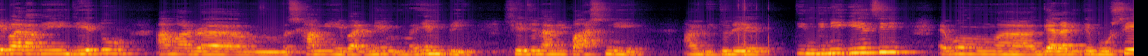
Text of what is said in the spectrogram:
এবার আমি যেহেতু আমার স্বামী এবার এমপি সেই জন্য আমি পাস নিয়ে আমি ভিতরে তিন দিনই গিয়েছি এবং গ্যালারিতে বসে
